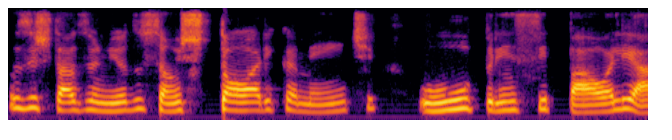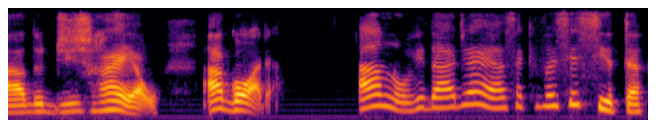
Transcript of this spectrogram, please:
os Estados Unidos são historicamente o principal aliado de Israel. Agora, a novidade é essa que você cita.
